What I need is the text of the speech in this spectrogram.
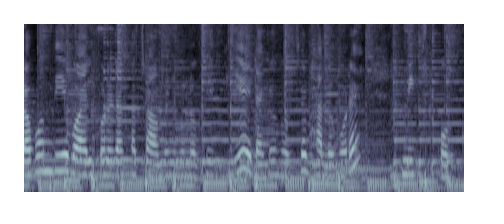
লবণ দিয়ে বয়েল করে রাখা চাউমিনগুলোকে দিয়ে এটাকে হচ্ছে ভালো করে মিক্স করব।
